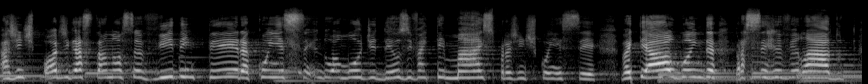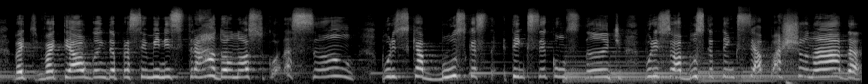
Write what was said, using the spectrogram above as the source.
a gente pode gastar nossa vida inteira conhecendo o amor de Deus e vai ter mais para a gente conhecer, vai ter algo ainda para ser revelado, vai, vai ter algo ainda para ser ministrado ao nosso coração. Por isso que a busca tem que ser constante, por isso a busca tem que ser apaixonada,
